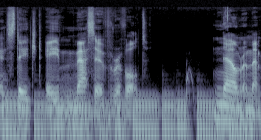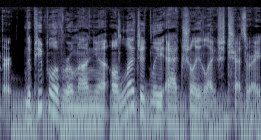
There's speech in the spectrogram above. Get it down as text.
and staged a massive revolt. Now remember, the people of Romagna allegedly actually liked Cesare,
